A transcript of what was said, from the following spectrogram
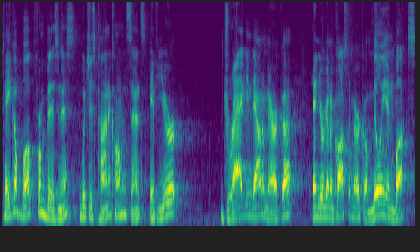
take a book from business, which is kind of common sense. If you're dragging down America and you're going to cost America a million bucks,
